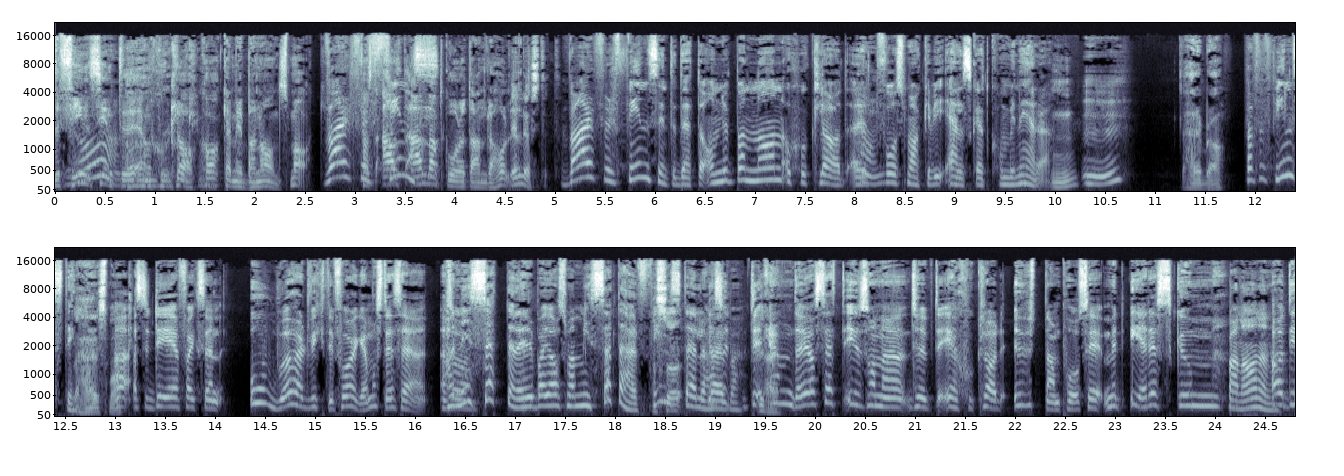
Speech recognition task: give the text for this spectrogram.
det finns inte en chokladkaka med banansmak. Varför Fast allt finns- annat går åt andra hållet. Det. Varför finns inte detta? Om nu banan och choklad är Ja. två smaker vi älskar att kombinera. Mm. Det här är bra. Varför finns det inte? Ja, alltså det är faktiskt en oerhört viktig fråga måste jag säga. Alltså, Har ni sett den? Är det bara jag som har missat det här? Finns Alltså, det eller har jag alltså, bara... det enda jag har sett är ju sådana, typ det är choklad utanpå, så, men är det skum? Bananen. Ja, det,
